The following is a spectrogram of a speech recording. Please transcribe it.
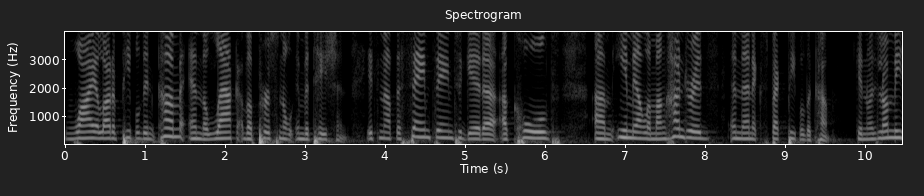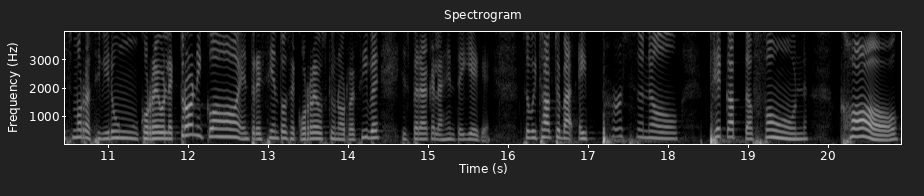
why a lot of people didn't come and the lack of a personal invitation. It's not the same thing to get a, a cold um, email among hundreds and then expect people to come. Que no es lo mismo recibir un correo electrónico entre cientos de correos que uno recibe y esperar que la gente llegue. So we talked about a personal pick up the phone, call,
